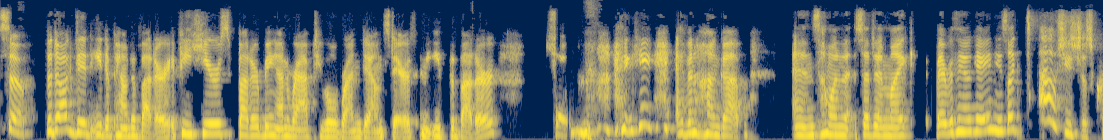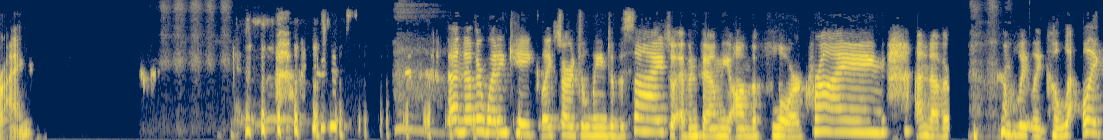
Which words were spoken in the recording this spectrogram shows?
So the dog did eat a pound of butter. If he hears butter being unwrapped, he will run downstairs and eat the butter. So I think Evan hung up and someone said to him, like, everything okay? And he's like, oh, she's just crying. Another wedding cake like started to lean to the side. So Evan found me on the floor crying. Another completely colla- like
